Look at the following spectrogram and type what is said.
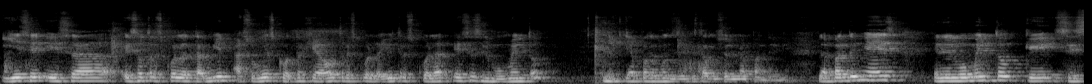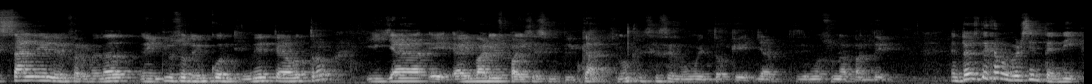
y ese, esa, esa otra escuela también a su vez contagia a otra escuela y otra escuela, ese es el momento en el que ya podemos decir que estamos en una pandemia. La pandemia es en el momento que se sale la enfermedad incluso de un continente a otro y ya eh, hay varios países implicados, ¿no? Ese es el momento que ya tenemos una pandemia. Entonces déjame ver si entendí.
